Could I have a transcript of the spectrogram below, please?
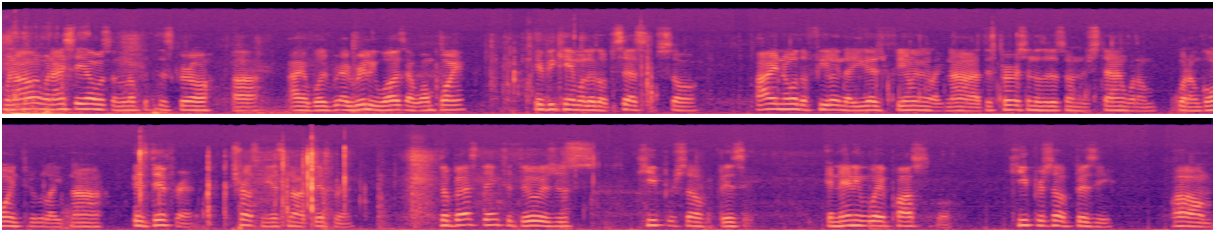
When I when I say I was in love with this girl, uh, I was I really was at one point. It became a little obsessive. So I know the feeling that you guys are feeling. Like, nah, this person doesn't understand what I'm what I'm going through. Like, nah, it's different. Trust me, it's not different. The best thing to do is just keep yourself busy in any way possible. Keep yourself busy. Um,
